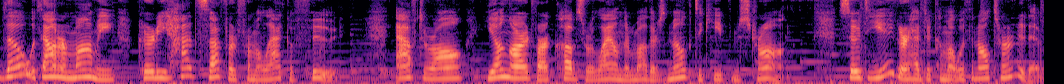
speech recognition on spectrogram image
Though without her mommy, Gertie had suffered from a lack of food. After all, young aardvark cubs rely on their mother's milk to keep them strong. So DeJager had to come up with an alternative.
